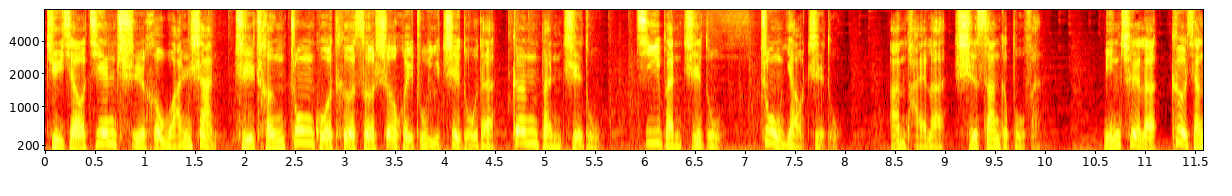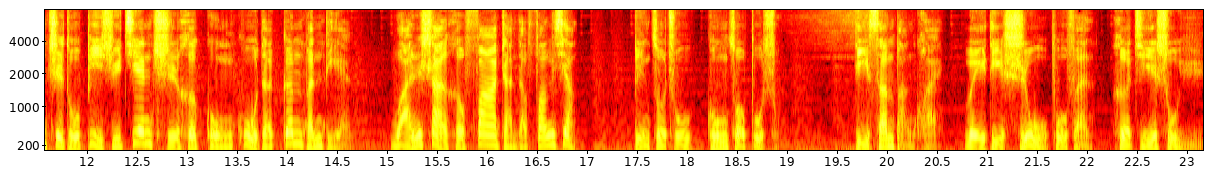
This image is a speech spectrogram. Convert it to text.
聚焦坚持和完善支撑中国特色社会主义制度的根本制度、基本制度、重要制度，安排了十三个部分，明确了各项制度必须坚持和巩固的根本点、完善和发展的方向，并作出工作部署。第三板块为第十五部分和结束语，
